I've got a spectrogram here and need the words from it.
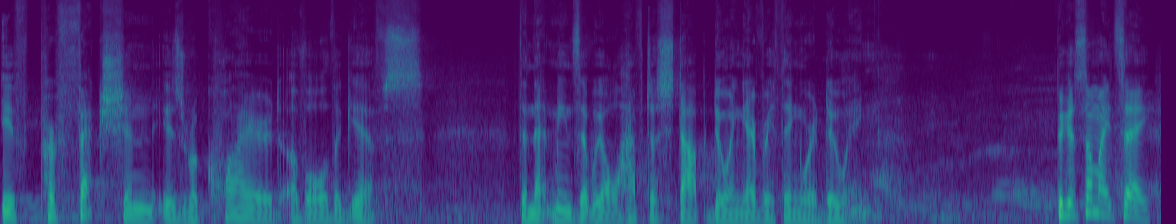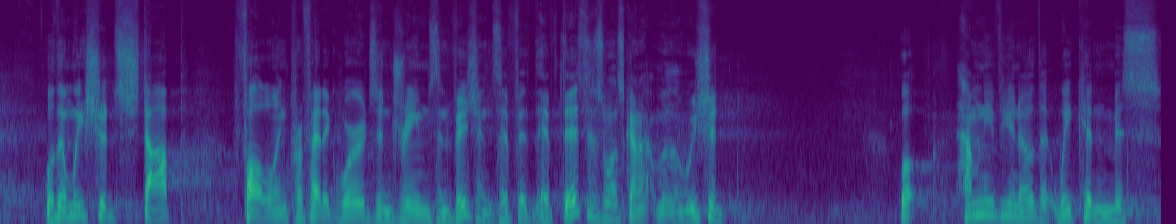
if perfection is required of all the gifts, then that means that we all have to stop doing everything we're doing. Because some might say, well, then we should stop following prophetic words and dreams and visions. If, if this is what's going to, we should. Well, how many of you know that we can miss,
